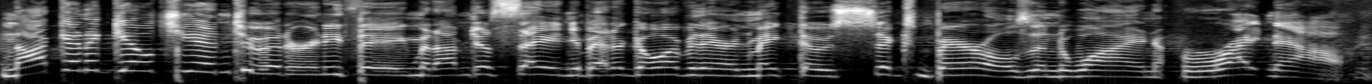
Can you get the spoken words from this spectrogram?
Not going to guilt you into it or anything, but I'm just saying you better go over there and make those six barrels into wine right now.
